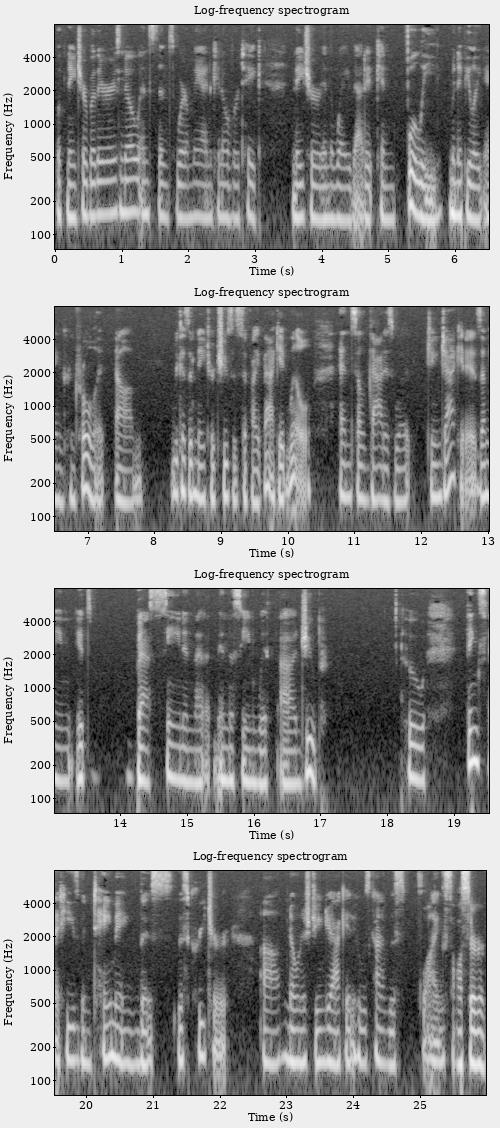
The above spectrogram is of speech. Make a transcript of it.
with nature, but there is no instance where man can overtake nature in the way that it can fully manipulate and control it. Um, because if nature chooses to fight back, it will. And so that is what Jean Jacket is. I mean, it's best seen in the in the scene with uh, Jupe, who thinks that he's been taming this this creature uh, known as Jean Jacket, who is kind of this flying saucer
